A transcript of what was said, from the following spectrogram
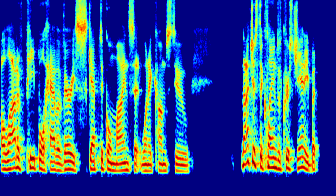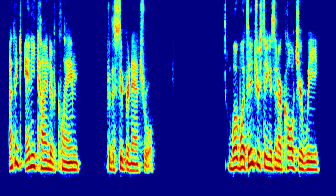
a lot of people have a very skeptical mindset when it comes to not just the claims of Christianity, but I think any kind of claim for the supernatural. What what's interesting is in our culture we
